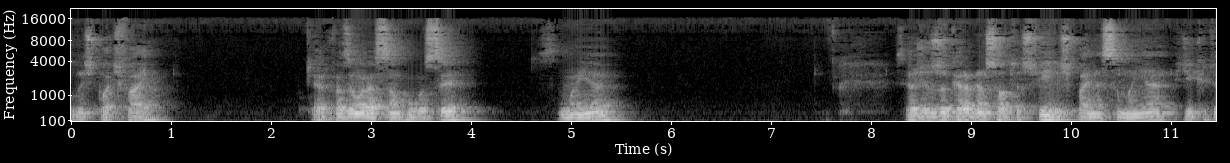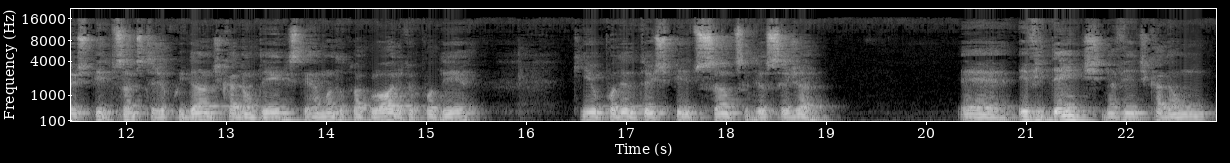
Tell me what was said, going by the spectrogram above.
no Spotify. Quero fazer uma oração com você essa manhã. Senhor Jesus, eu quero abençoar os teus filhos, Pai, nessa manhã, pedir que o teu Espírito Santo esteja cuidando de cada um deles, derramando a tua glória, o teu poder, que o poder do teu Espírito Santo, Senhor Deus, seja é, evidente na vida de cada um,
